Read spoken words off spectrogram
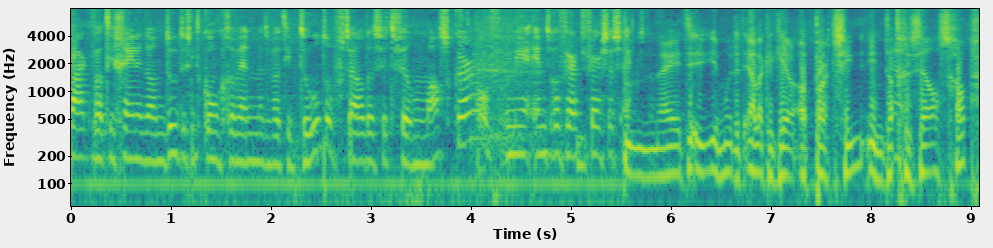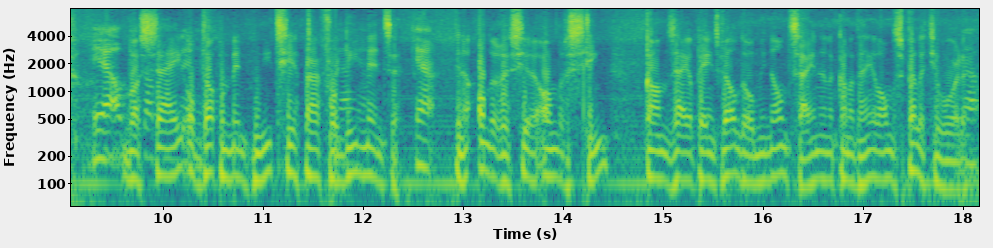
vaak wat diegene dan doet is niet congruent met wat hij bedoelt? Oftewel, er zit veel masker of meer introvert versus extrovert? Nee, het- je moet het elke keer apart zien. In dat Ja. gezelschap Ja, was dat zij moment. op dat moment niet zichtbaar voor die mensen. Ja, In een andere, andere setting kan zij opeens wel dominant zijn en dan kan het een heel ander spelletje worden. Ja.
